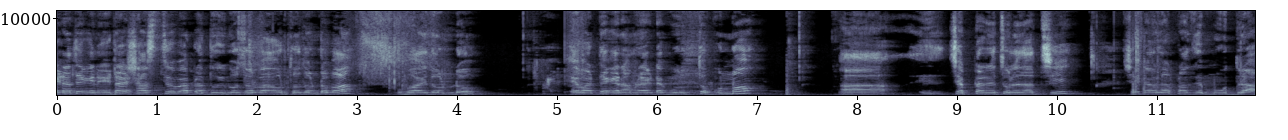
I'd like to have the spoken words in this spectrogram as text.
এটা দেখেন, এটার শাস্তি হবে আপনার দুই বছর বা অর্থদণ্ড বা উভয় দণ্ড। এবার দেখেন, আমরা একটা গুরুত্বপূর্ণ চ্যাপ্টারে চলে যাচ্ছি। সেটা হলো আপনার যে মুদ্রা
